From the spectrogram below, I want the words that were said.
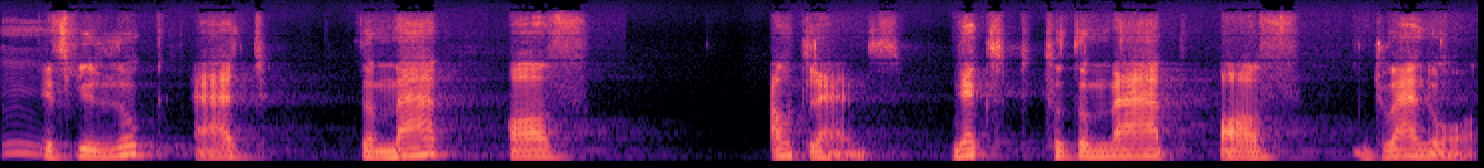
Mm. If you look at the map of Outlands next to the map of Draenor,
